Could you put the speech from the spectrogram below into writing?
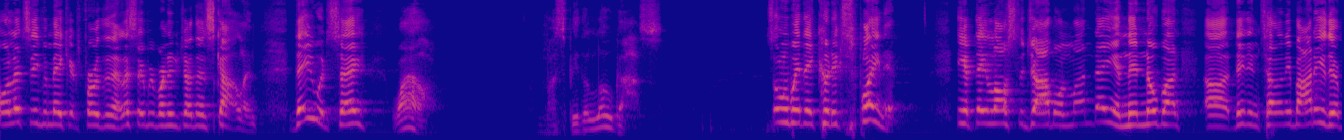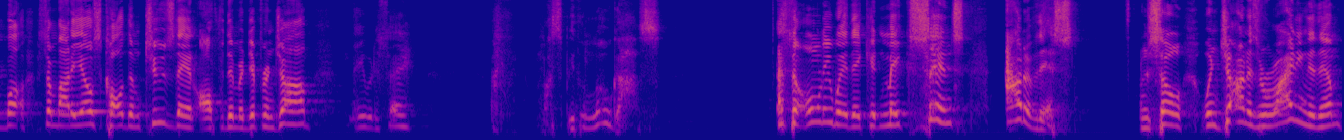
or let's even make it further than that. Let's say we run into each other in Scotland. They would say, wow, must be the Logos. It's the only way they could explain it. If they lost the job on Monday and then nobody, uh, they didn't tell anybody, their bo- somebody else called them Tuesday and offered them a different job, they would say, must be the Logos. That's the only way they could make sense out of this. And so when John is writing to them,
